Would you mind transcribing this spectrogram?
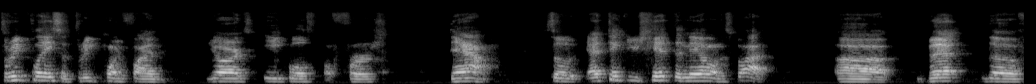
Three plays of 3.5 yards equals a first down. So I think you hit the nail on the spot. Uh, bet the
